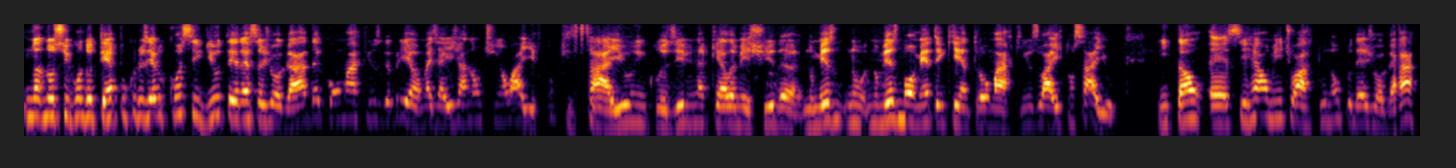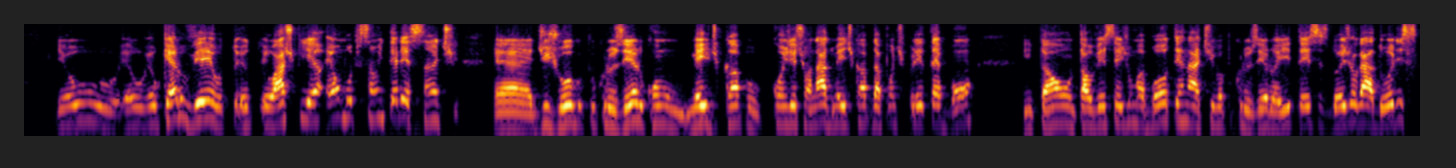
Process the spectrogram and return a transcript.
no, segundo tempo, o Cruzeiro conseguiu ter essa jogada com o Marquinhos Gabriel, mas aí já não tinha o Ayrton, que saiu, inclusive, naquela mexida, no mesmo, no, no mesmo momento em que entrou o Marquinhos, o Ayrton saiu. Então, é, se realmente o Arthur não puder jogar, eu, eu, eu quero ver, eu, eu, eu acho que é, é uma opção interessante é, de jogo para o Cruzeiro, com meio de campo congestionado, meio de campo da Ponte Preta é bom. Então, talvez seja uma boa alternativa para o Cruzeiro aí ter esses dois jogadores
